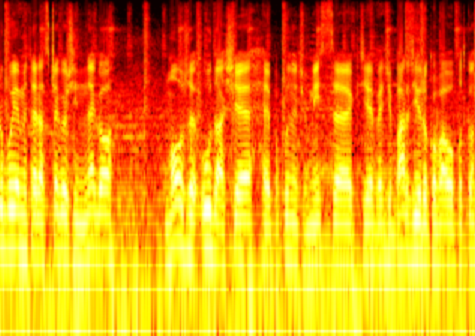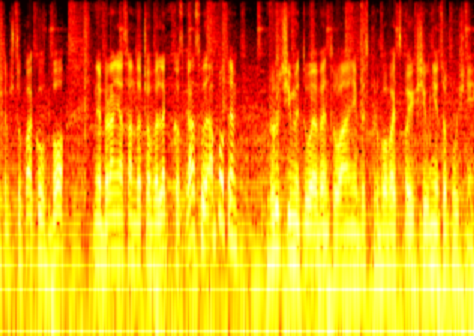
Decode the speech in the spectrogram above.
Spróbujemy teraz czegoś innego. Może uda się e, popłynąć w miejsce, gdzie będzie bardziej rokowało pod kątem szczupaków, bo brania sandaczowe lekko zgasły, a potem wrócimy tu ewentualnie, by spróbować swoich sił nieco później.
